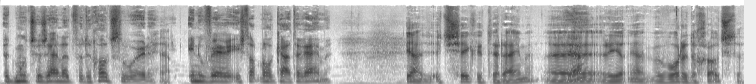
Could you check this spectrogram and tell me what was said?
het moet zo zijn dat we de grootste worden. In hoeverre is dat met elkaar te rijmen? Ja, het is zeker te rijmen. Ja? ja? we worden de grootste.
